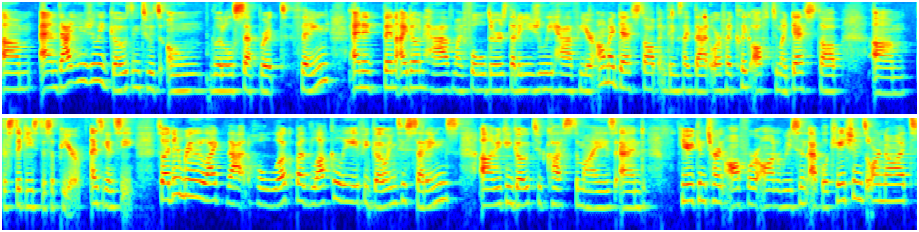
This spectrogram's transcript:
Um, and that usually goes into its own little separate thing it, then I don't have my folders that I usually have here on my desktop and things like that or if I click off to my desktop um, the stickies disappear as you can see so I didn't really like that whole look but luckily if you go into settings um, you can go to customize and here you can turn off or on recent applications or not.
